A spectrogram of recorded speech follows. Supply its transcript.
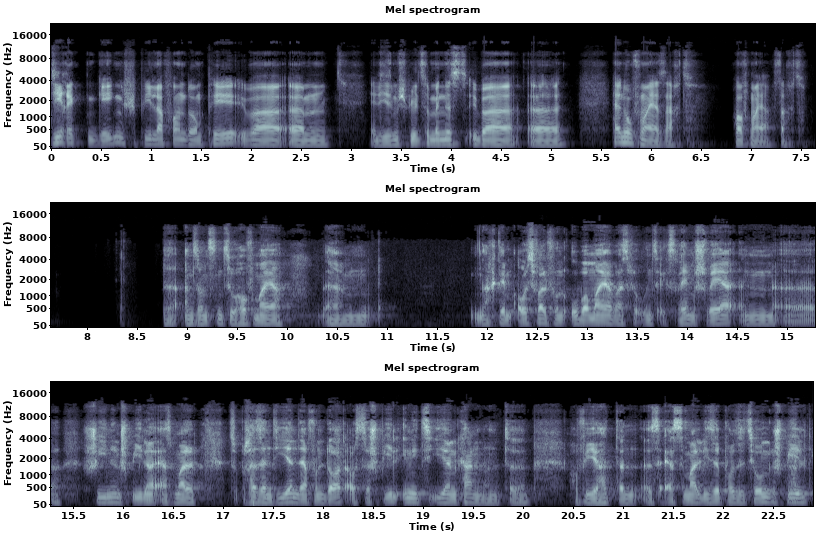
direkten Gegenspieler von Dompe, über ähm, in diesem Spiel zumindest über äh, Herrn Hofmeier sagt. Hofmeier sagt. Äh, ansonsten zu Hofmeier. Ähm, nach dem Ausfall von Obermeier war es für uns extrem schwer, einen äh, Schienenspieler erstmal zu präsentieren, der von dort aus das Spiel initiieren kann. Und äh, Hoffi hat dann das erste Mal diese Position gespielt.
